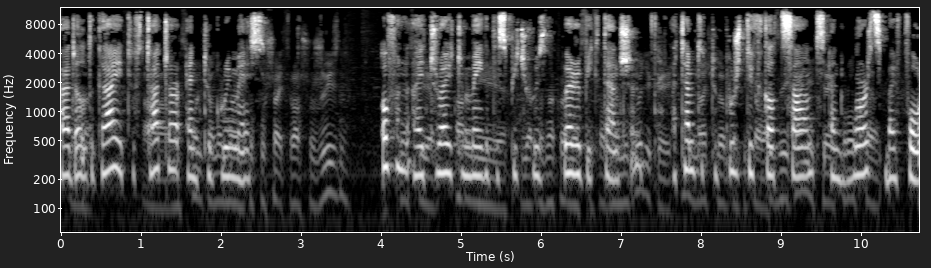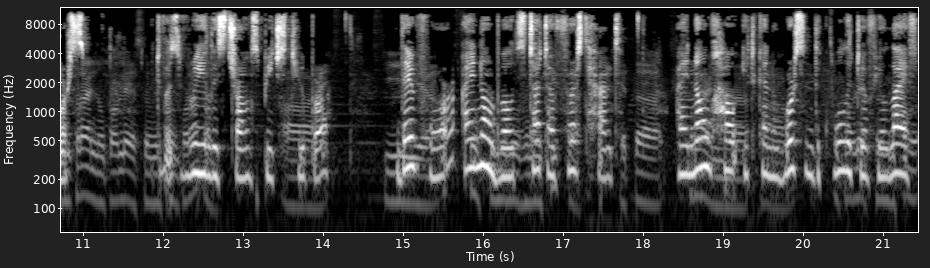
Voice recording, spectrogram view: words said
adult guy to stutter and to grimace. Often I tried to make the speech with very big tension, attempted to push difficult sounds and words by force. It was really strong speech stupor. Therefore, I know about stutter firsthand. I know how it can worsen the quality of your life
